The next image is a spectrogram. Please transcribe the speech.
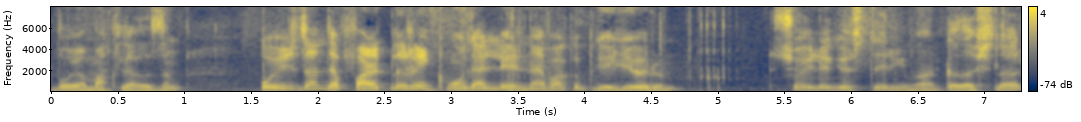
boyamak lazım. O yüzden de farklı renk modellerine bakıp geliyorum. Şöyle göstereyim arkadaşlar.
